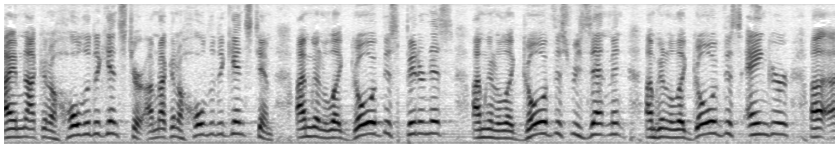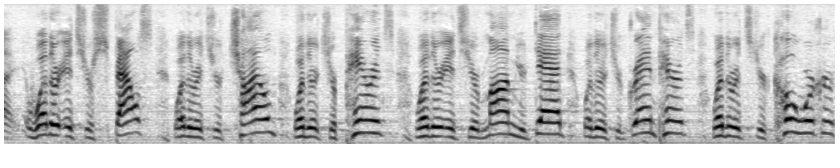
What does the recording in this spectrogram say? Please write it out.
I am not going to hold it against her. I'm not going to hold it against him. I'm going to let go of this bitterness. I'm going to let go of this resentment. I'm going to let go of this anger. Uh, uh, whether it's your spouse, whether it's your child, whether it's your parents, whether it's your mom, your dad, whether it's your grandparents, whether it's your coworker,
